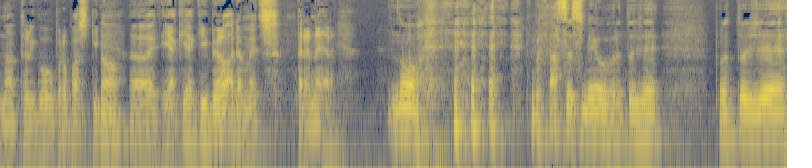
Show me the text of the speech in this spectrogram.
nad ligovou propastí. No. Eh, jak, jaký byl Adamec trenér? No, já se směju, protože, protože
